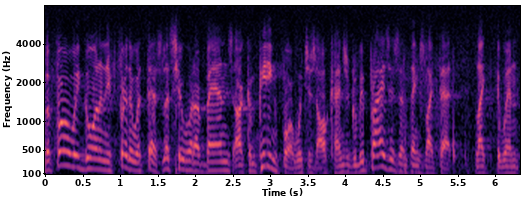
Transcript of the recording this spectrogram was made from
Before we go on any further with this, let's hear what our bands are competing for, which is all kinds of groovy prizes and things like that. Like they win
